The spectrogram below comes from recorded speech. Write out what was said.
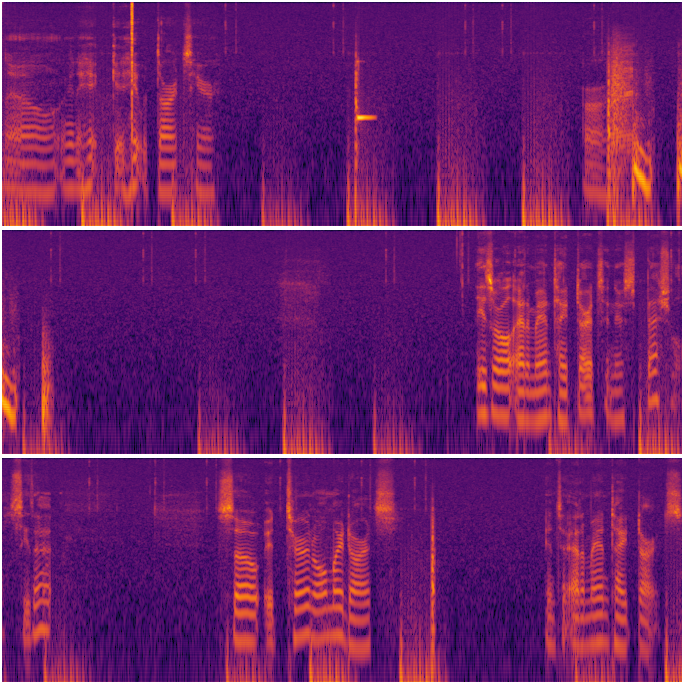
No, I'm gonna hit get hit with darts here. Or These are all adamantite darts and they're special. See that? So it turned all my darts into adamantite darts.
